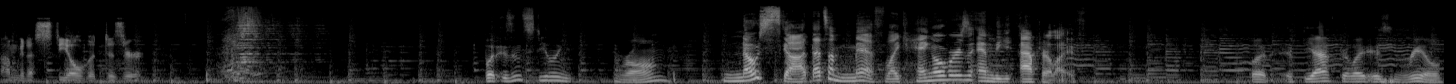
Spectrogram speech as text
I'm gonna steal the dessert. But isn't stealing wrong? No, Scott, that's a myth, like hangovers and the afterlife. But if the afterlife isn't real,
